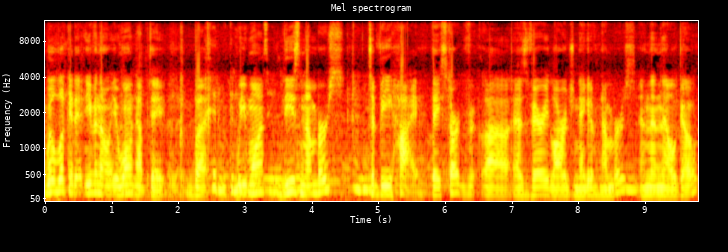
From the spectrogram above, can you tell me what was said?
we'll look at it even though it won't update, but we want these numbers to be high. They start uh, as very large negative numbers and then they'll go.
